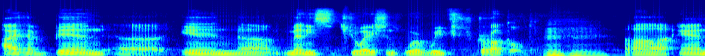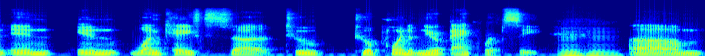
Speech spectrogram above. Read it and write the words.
I have been uh, in uh, many situations where we've struggled, mm-hmm. Uh, and in in one case uh, to to a point of near bankruptcy. Mm-hmm. Um,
